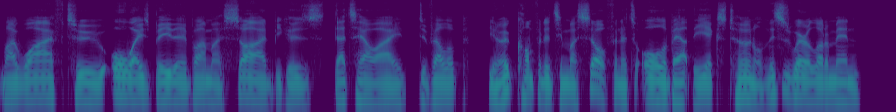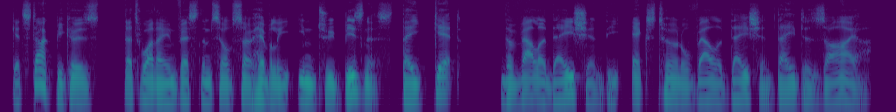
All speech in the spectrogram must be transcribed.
my wife to always be there by my side because that's how I develop, you know, confidence in myself and it's all about the external. And this is where a lot of men get stuck because that's why they invest themselves so heavily into business. They get the validation, the external validation they desire.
